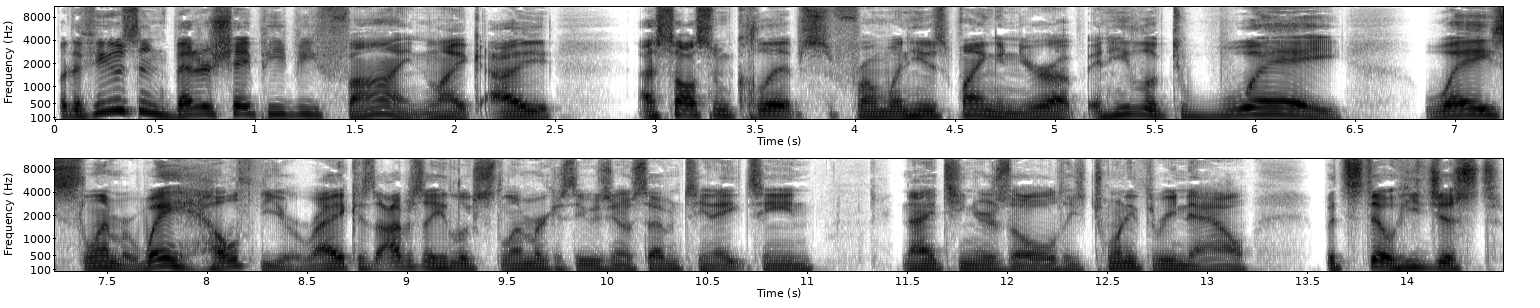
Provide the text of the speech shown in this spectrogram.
But if he was in better shape, he'd be fine. Like I I saw some clips from when he was playing in Europe and he looked way way slimmer, way healthier, right? Because obviously he looked slimmer because he was, you know, 17, 18, 19 years old. He's 23 now, but still, he just,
